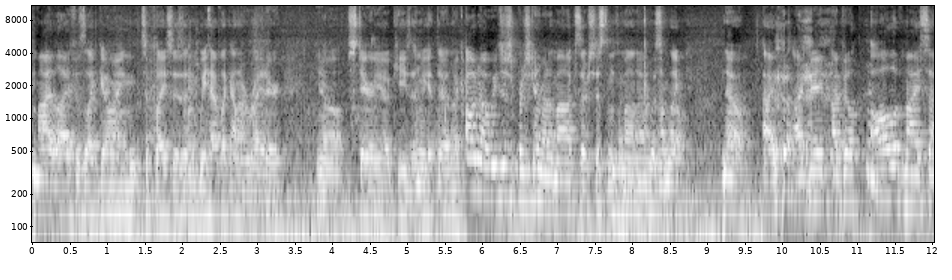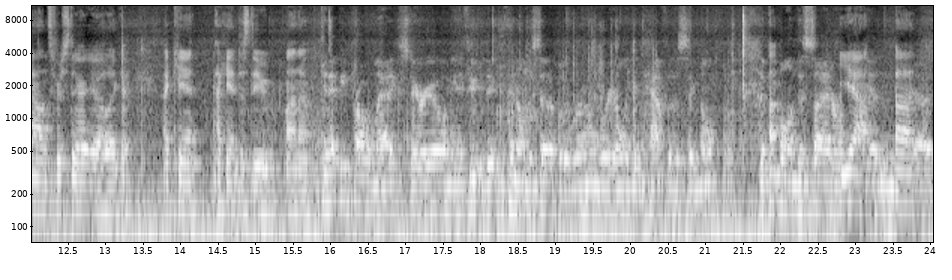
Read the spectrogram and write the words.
my life is like going to places and we have like on our rider, you know, stereo keys, and we get there and like, oh no, we just we're just gonna run it mono because our system's mono. And I'm like, no, I I made I built all of my sounds for stereo. Like, I can't I can't just do mono. Can it be problematic stereo? I mean, if you, depending on the setup of the room where you're only getting half of the signal, the people on this side are Yeah, getting. uh, uh,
